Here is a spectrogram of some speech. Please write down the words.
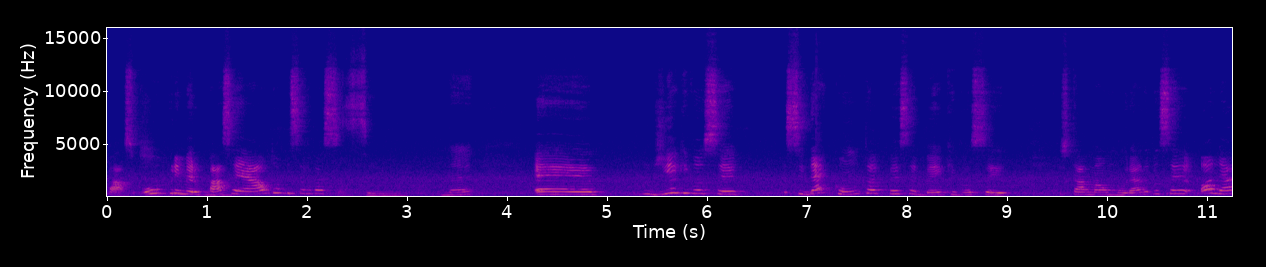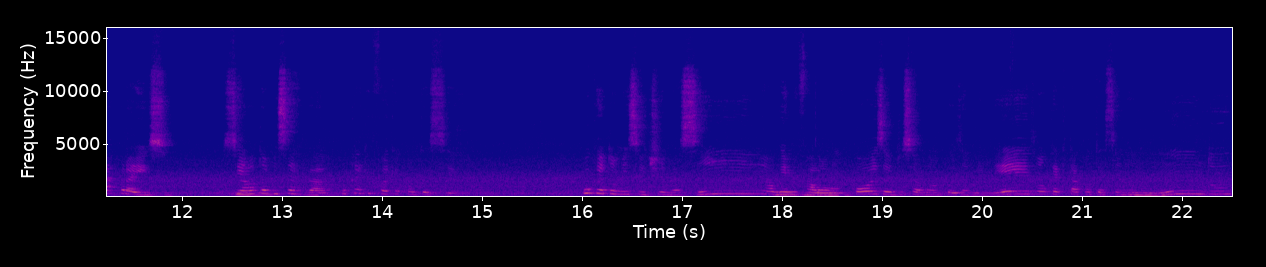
passo. O primeiro passo é a autoobservação Sim. né? É, no dia que você se der conta, perceber que você está mal-humorada, você olhar para isso, se Uhum. auto-observar. O que, é que foi que aconteceu? Por que eu estou me sentindo assim? Alguém me falou Uhum. alguma coisa? Eu disse alguma coisa a mim mesma? O que é está acontecendo Uhum. no mundo?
